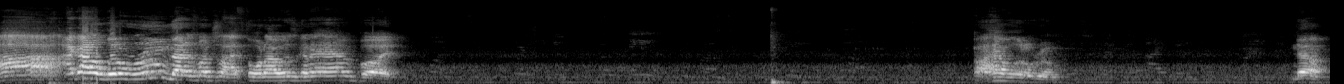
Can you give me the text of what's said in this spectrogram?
Ah, I got a little room, not as much as I thought I was gonna have, but I have a little room. No.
